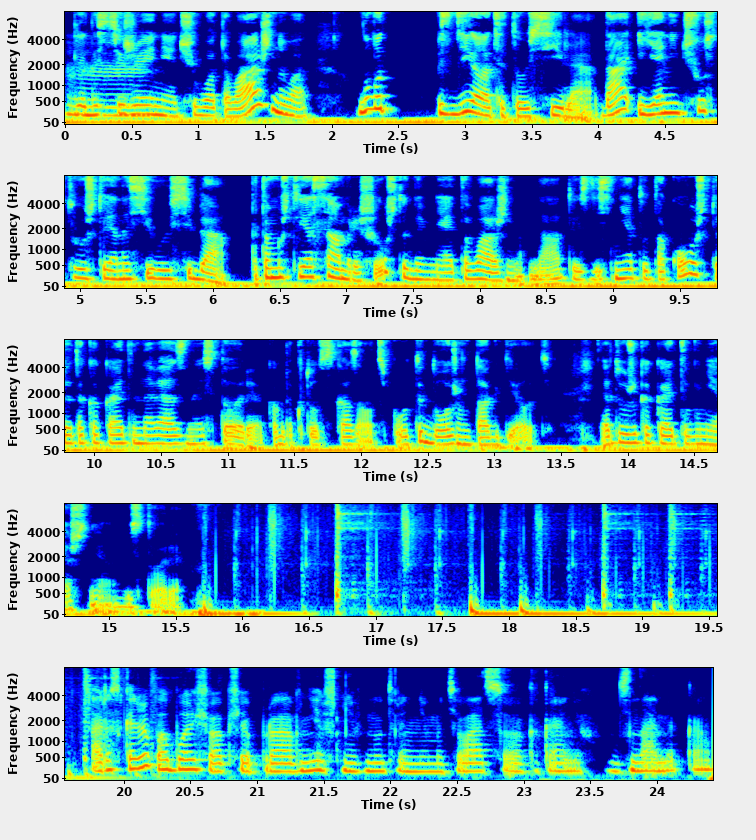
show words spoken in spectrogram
для достижения чего-то важного, ну вот сделать это усилие, да, и я не чувствую, что я насилую себя, потому что я сам решил, что для меня это важно, да, то есть здесь нету такого, что это какая-то навязанная история, когда кто-то сказал, типа, вот ты должен так делать. Это уже какая-то внешняя история. А расскажи побольше вообще про внешнюю и внутреннюю мотивацию, какая у них динамика,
